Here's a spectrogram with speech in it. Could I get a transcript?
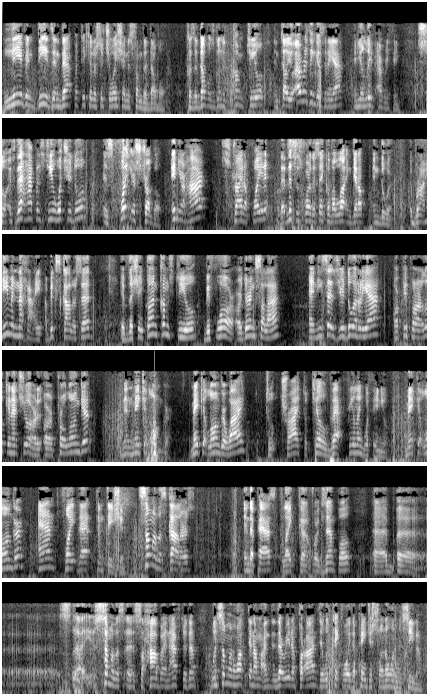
Leaving deeds in that particular situation is from the devil. Because the devil's going to come to you and tell you everything is riyah and you leave everything. So if that happens to you, what you do is fight your struggle. In your heart, try to fight it, that this is for the sake of Allah and get up and do it. Ibrahim al-Nakha'i, a big scholar said, if the shaitan comes to you before or during salah, and he says you're doing riyah, or people are looking at you or, or prolong it, then make it longer. Make it longer, why? To try to kill that feeling within you. Make it longer and fight that temptation. Some of the scholars in the past, like uh, for example, uh, uh, some of the uh, Sahaba and after them, when someone walked in and they're reading Quran, they would take away the pages so no one will see them.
